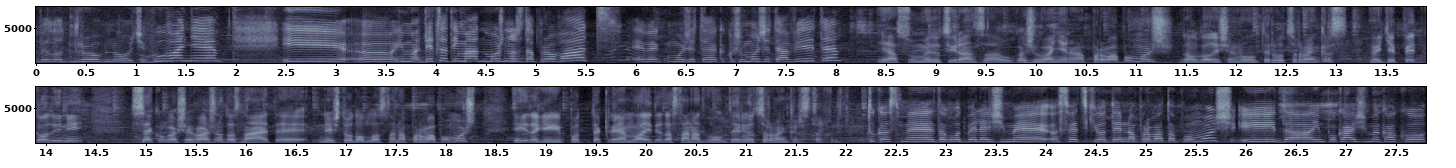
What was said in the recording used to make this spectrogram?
белодробно оживување и е, има, децата имаат можност да пробаат. Еве можете како што можете да видите. Јас сум едуциран за укажување на прва помош, долгодишен волонтер во Црвен крст, веќе 5 години секогаш е важно да знаете нешто од областа на прва помош и да ги поттекнеме младите да станат волонтери од Црвен крст Охрид. Тука сме да го одбележиме светскиот ден на првата помош и да им покажеме како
